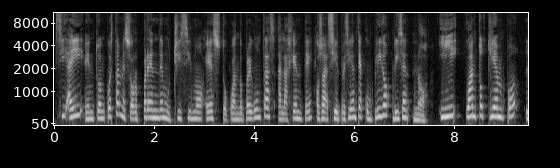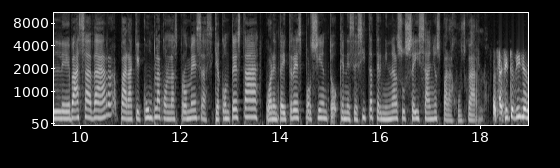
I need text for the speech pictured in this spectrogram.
Sí, ahí en tu encuesta me sorprende muchísimo esto. Cuando preguntas a la gente, o sea, si el presidente ha cumplido, dicen no. ¿Y cuánto tiempo le vas a dar para que cumpla con las promesas? Te contesta 43% que necesita terminar sus seis años para juzgarlo. O sea, si te dicen,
